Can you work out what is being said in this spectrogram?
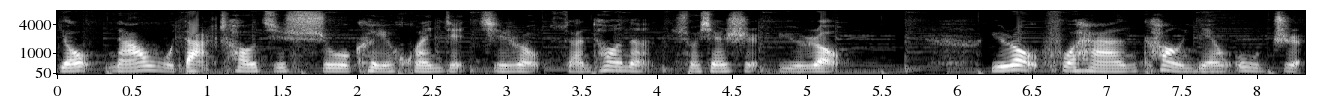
有哪五大超级食物可以缓解肌肉酸痛呢？首先是鱼肉。鱼肉富含抗炎物质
